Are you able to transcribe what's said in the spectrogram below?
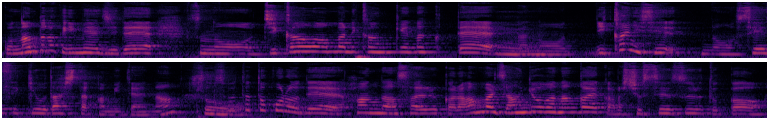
こうなんとなくイメージでその時間はあんまり関係なくて、うん。あのいかにせの成績を出したかみたいな。そういったところで判断されるからあんまり残業が長いから出世するとか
